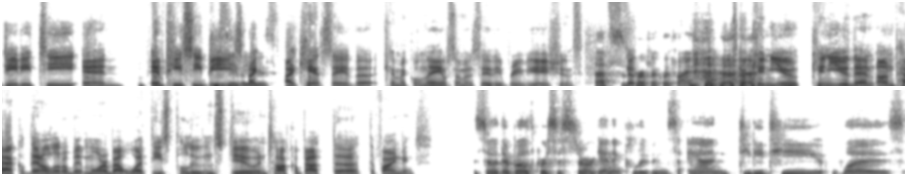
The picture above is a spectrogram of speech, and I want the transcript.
DDT and and PCBs. PCBs. I, I can't say the chemical names, so I'm going to say the abbreviations. That's so, perfectly fine. so can you can you then unpack then a little bit more about what these pollutants do and talk about the the findings? So they're both persistent organic pollutants, and DDT was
